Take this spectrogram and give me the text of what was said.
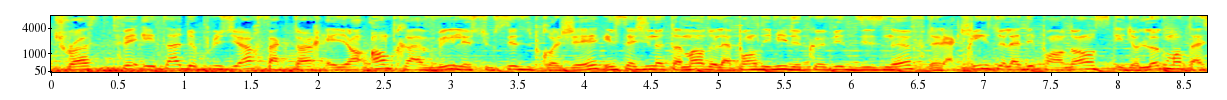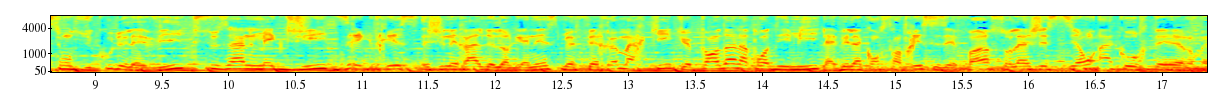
Trust fait état de plusieurs facteurs ayant entravé le succès du projet. Il s'agit notamment de la pandémie de COVID-19, de la crise de la dépendance et de l'augmentation du coût de la vie. Suzanne McGee, directrice générale de l'organisme, fait remarquer que pendant la pandémie, la ville a concentré ses efforts sur la gestion à court terme.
